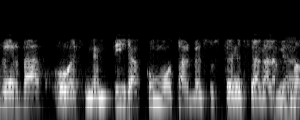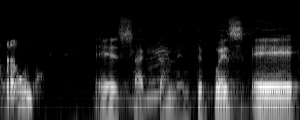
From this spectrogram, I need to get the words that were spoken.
verdad o es mentira? Como tal vez ustedes se hagan la misma pregunta. Exactamente. Pues eh,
